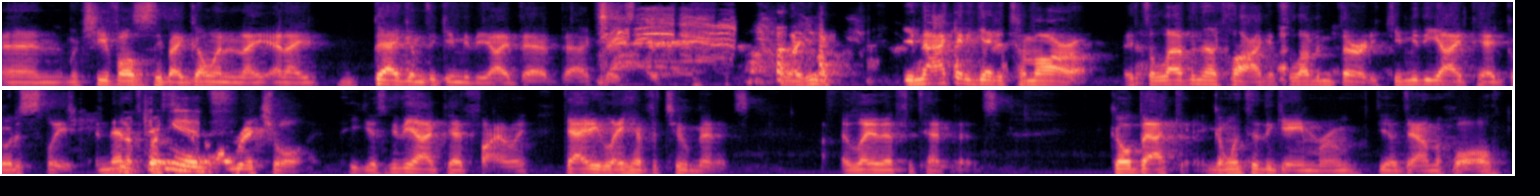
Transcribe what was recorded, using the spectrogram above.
And when she falls asleep, I go in and I and I beg him to give me the iPad back. like, look, you're not going to get it tomorrow. It's eleven o'clock. It's eleven thirty. Give me the iPad. Go to sleep. And then, The of course, the is- ritual. He gives me the iPad. Finally, Daddy, lay here for two minutes. I lay there for ten minutes. Go back. Go into the game room. You know, down the hall.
